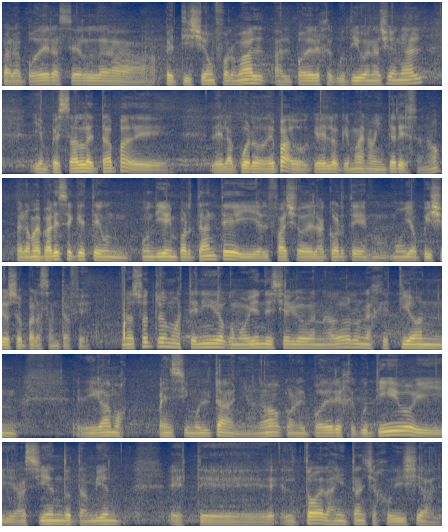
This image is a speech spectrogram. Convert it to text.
para poder hacer la petición formal al Poder Ejecutivo Nacional y empezar la etapa de, del acuerdo de pago, que es lo que más nos interesa. ¿no? Pero me parece que este es un, un día importante y el fallo de la Corte es muy auspicioso para Santa Fe. Nosotros hemos tenido, como bien decía el gobernador, una gestión, eh, digamos, en simultáneo ¿no? con el Poder Ejecutivo y haciendo también este, todas las instancias judiciales.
